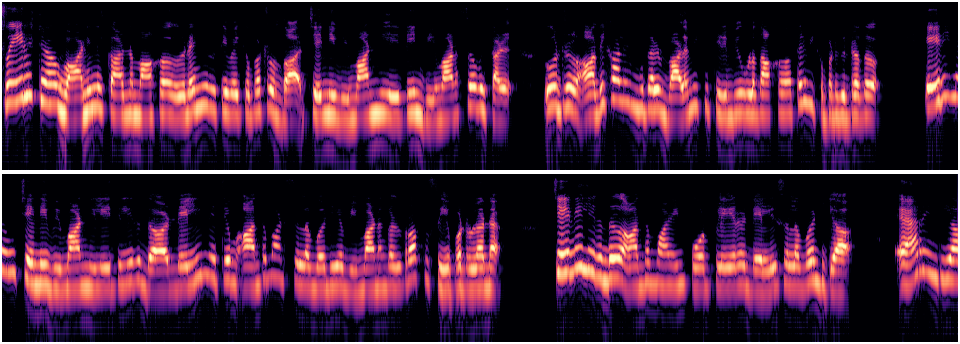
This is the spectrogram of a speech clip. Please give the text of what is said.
சீரிட்ட வானிலை காரணமாக இடைநிறுத்தி வைக்கப்பட்டிருந்த சென்னை விமான நிலையத்தின் விமான சேவைகள் இன்று அதிகாலை முதல் வளமைக்கு திரும்பியுள்ளதாக தெரிவிக்கப்படுகின்றது. எனினும் சென்னை விமான நிலையத்தில் இருந்து டெல்லி மற்றும் அந்தமான் செல்ல வேண்டிய விமானங்கள் ரத்து செய்யப்பட்டுள்ளன. சென்னையிலிருந்து அந்தமானின் போர்ட் பிளேயர் டெல்லி செல்ல வேண்டிய ஏர் இந்தியா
